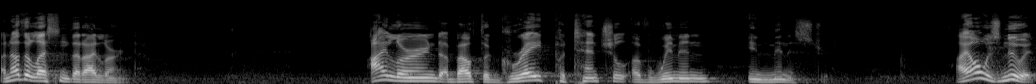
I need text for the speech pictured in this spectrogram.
Another lesson that I learned, I learned about the great potential of women in ministry. I always knew it,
